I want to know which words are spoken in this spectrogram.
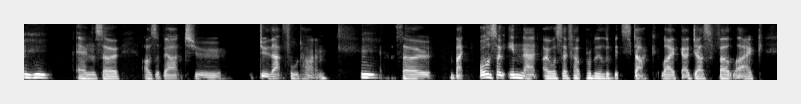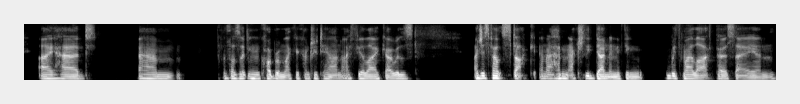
hmm And so I was about to do that full time. Mm. So but also in that I also felt probably a little bit stuck. Like I just felt like I had um if I was living in Cobram, like a country town, I feel like I was, I just felt stuck and I hadn't actually done anything with my life per se. And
